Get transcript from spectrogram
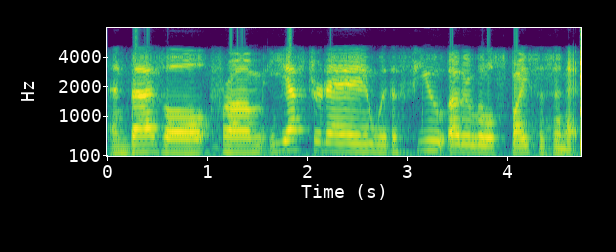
and basil from yesterday with a few other little spices in it.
